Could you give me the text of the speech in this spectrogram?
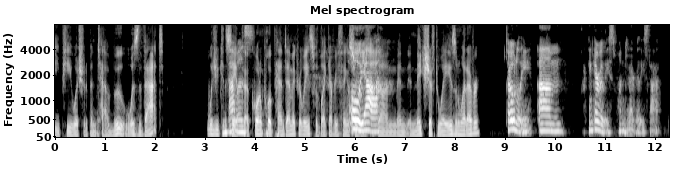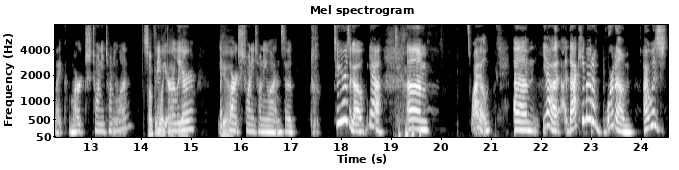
EP, which would have been Taboo. Was that? Would you consider was... a, quote unquote pandemic release with like everything oh, yeah. done in, in makeshift ways and whatever? Totally. Um, I think I released. When did I release that? Like March 2021. Something maybe like that, earlier. Yeah. yeah. March 2021. So two years ago. Yeah. Um, it's wild. Um, yeah, that came out of boredom. I was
